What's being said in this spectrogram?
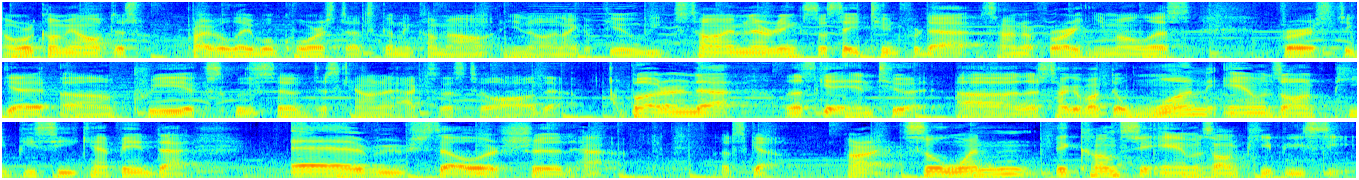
and we're coming out with this private label course that's gonna come out, you know, in like a few weeks time and everything. So stay tuned for that. Sign up for our email list first to get uh, pre-exclusive discounted access to all of that. But other than that, let's get into it. Uh, let's talk about the one Amazon PPC campaign that every seller should have. Let's go. All right, so when it comes to Amazon PPC,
